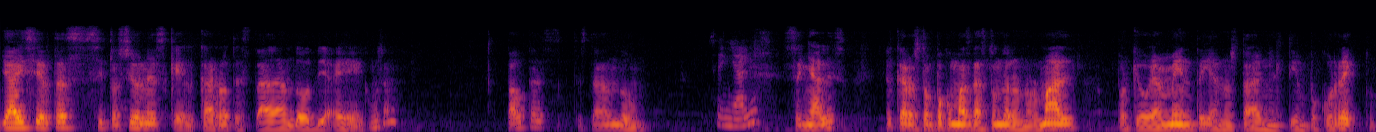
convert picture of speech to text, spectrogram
ya hay ciertas situaciones que el carro te está dando, eh, ¿cómo se llama? Pautas, te está dando... Señales. Señales. El carro está un poco más gastón de lo normal, porque obviamente ya no está en el tiempo correcto.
